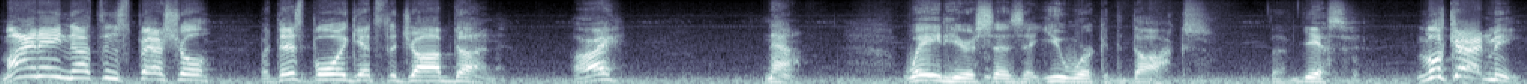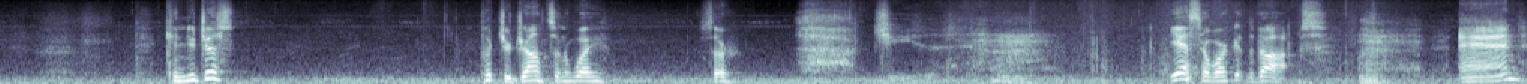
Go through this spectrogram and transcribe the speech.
Mine ain't nothing special, but this boy gets the job done. All right? Now, Wade here says that you work at the docks. Uh, yes. Look at me! Can you just put your Johnson away, sir? Oh, Jesus. Yes, I work at the docks. And?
